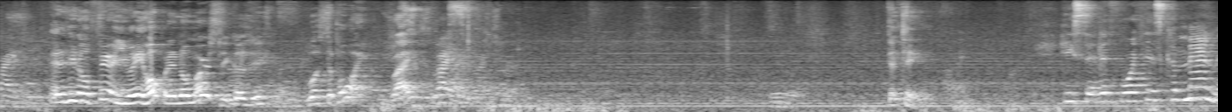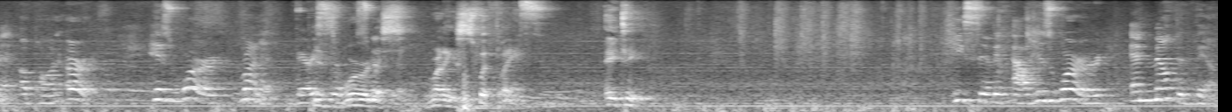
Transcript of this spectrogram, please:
And if you don't fear, you ain't hoping in no mercy because what's the point, right? Right. 15. He sendeth forth his commandment upon earth. His word runneth very swiftly. His word is running swiftly. 18. He sendeth out his word and melteth them.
